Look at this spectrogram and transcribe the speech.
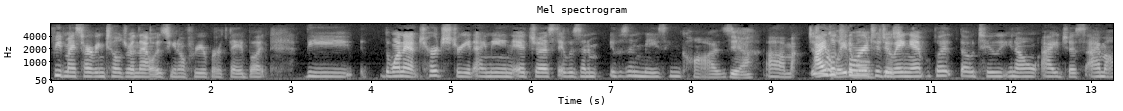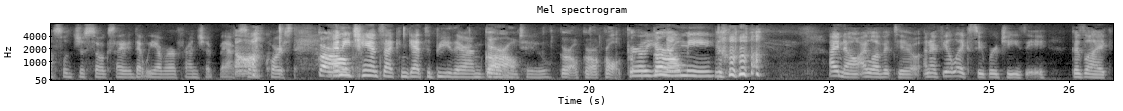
feed my starving children. That was, you know, for your birthday, but the the one at Church Street, I mean, it just it was an it was an amazing cause. Yeah. Um, Just I look forward to just- doing it, but though too, you know, I just I'm also just so excited that we have our friendship back. So of course, Girl. any chance I can get to be there, I'm Girl. going to. girl, girl, girl, Girl, you know me. I know. I love it too. And I feel like super cheesy. Because, like,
